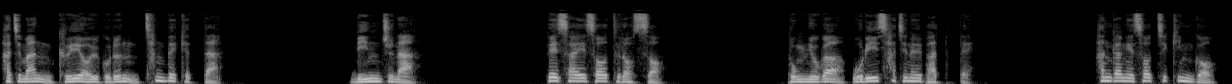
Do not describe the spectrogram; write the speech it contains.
하지만 그의 얼굴은 창백했다. 민준아. 회사에서 들었어. 동료가 우리 사진을 봤대. 한강에서 찍힌 거,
